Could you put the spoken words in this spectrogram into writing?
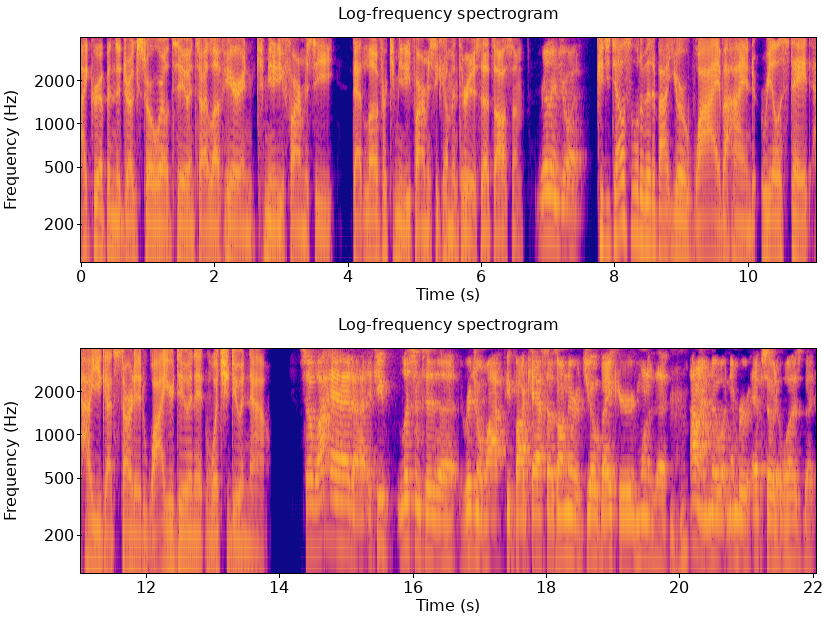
I grew up in the drugstore world too. And so I love hearing community pharmacy, that love for community pharmacy coming through. So that's awesome. Really enjoy it. Could you tell us a little bit about your why behind real estate, how you got started, why you're doing it, and what you're doing now? So I had, uh, if you've listened to the original YFP podcast, I was on there with Joe Baker and one of the, mm-hmm. I don't even know what number episode it was, but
